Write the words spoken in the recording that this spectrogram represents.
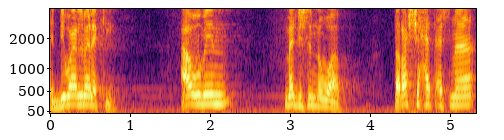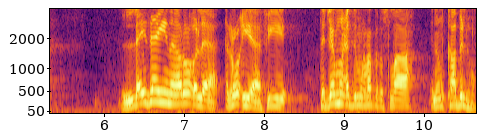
الديوان الملكي أو من مجلس النواب ترشحت أسماء لدينا رؤية رؤية في تجمع الديمقراطي الاصلاح إن نقابلهم.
